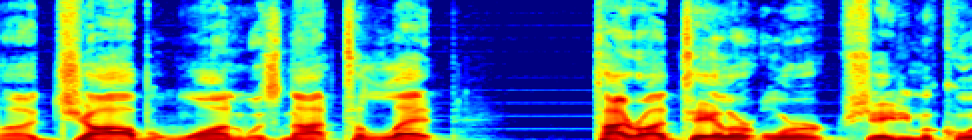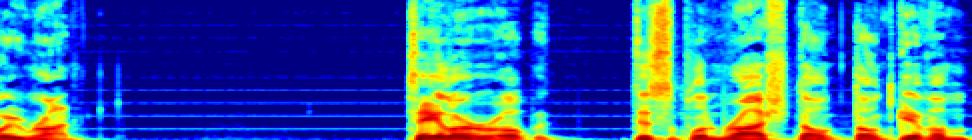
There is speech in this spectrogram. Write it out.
uh, job one, was not to let Tyrod Taylor or Shady McCoy run. Taylor, uh, discipline rush. Don't don't give him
